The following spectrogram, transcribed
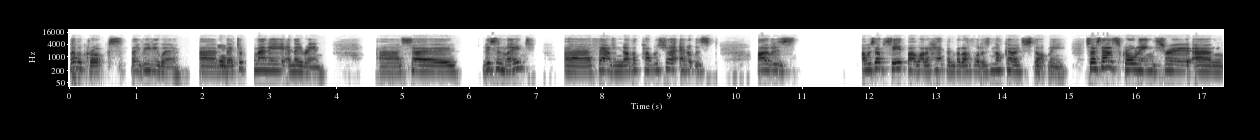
they were crooks. They really were. Um, yeah. They took money and they ran. Uh, so lesson learned. Uh, found another publisher, and it was I was I was upset by what had happened, but I thought it's not going to stop me. So I started scrolling through um,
